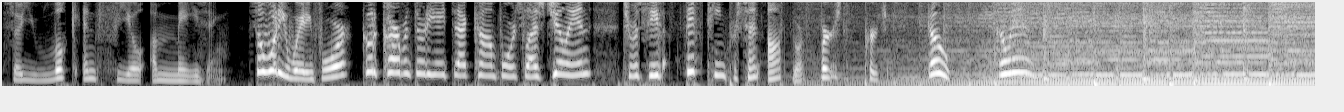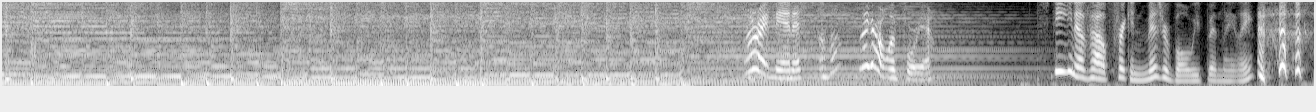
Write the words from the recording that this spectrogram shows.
so you look and feel amazing. So what are you waiting for? Go to carbon38.com forward slash Jillian to receive 15% off your first purchase. Go! Go now! All right, Manus. Uh-huh. I got one for you. Speaking of how freaking miserable we've been lately,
